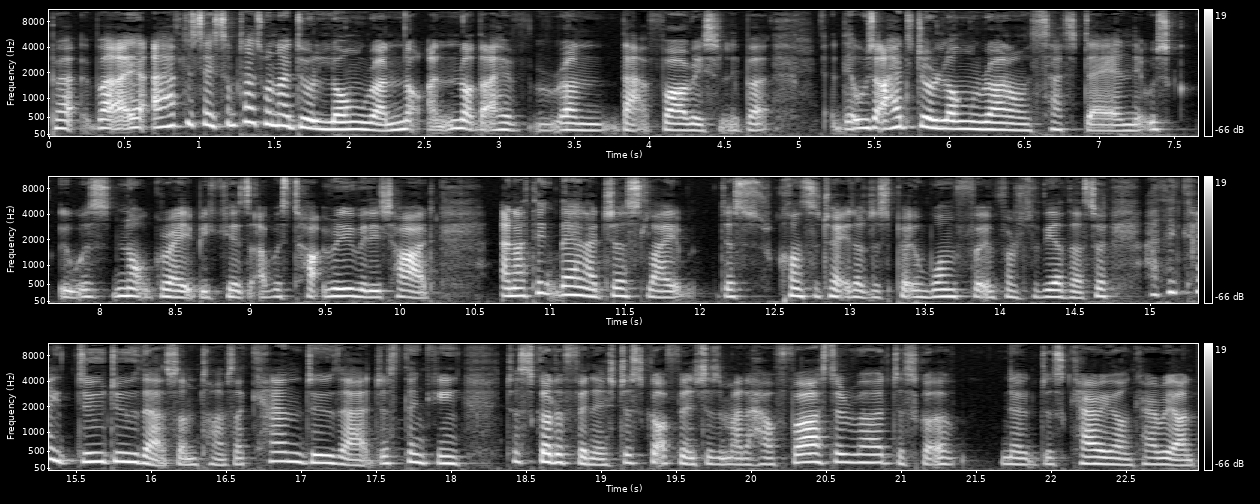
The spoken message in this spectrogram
but but I, I, have to say sometimes when I do a long run, not not that I have run that far recently, but there was I had to do a long run on Saturday and it was it was not great because I was t- really really tired, and I think then I just like just concentrated on just putting one foot in front of the other. So I think I do do that sometimes. I can do that, just thinking just got to finish, just got to finish. Doesn't matter how fast I run, just got to no, just carry on, carry on.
